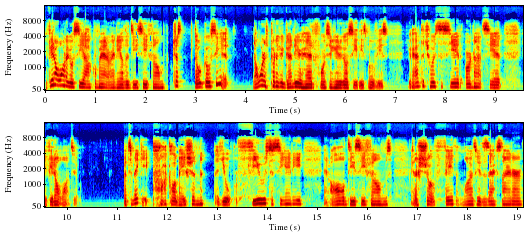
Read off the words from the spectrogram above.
if you don't want to go see Aquaman or any other DC film, just don't go see it. No one is putting a gun to your head forcing you to go see these movies. You have the choice to see it or not see it if you don't want to. But to make a proclamation that you will refuse to see any and all DC films in a show of faith and loyalty to Zack Snyder,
